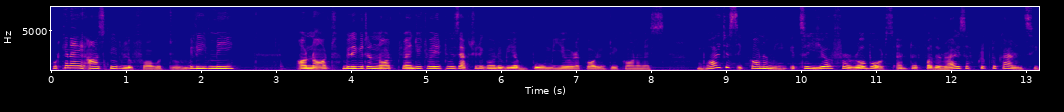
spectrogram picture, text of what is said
what can I ask you to look forward to? Believe me or not, believe it or not, 2022 is actually going to be a boom year according to economists. Why just economy? It's a year for robots and for the rise of cryptocurrency.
